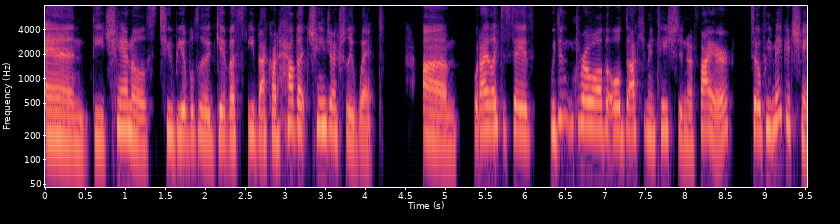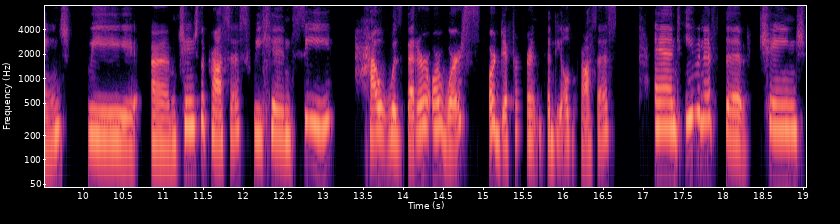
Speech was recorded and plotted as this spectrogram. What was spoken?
and the channels to be able to give us feedback on how that change actually went. Um, what I like to say is we didn't throw all the old documentation in a fire. So if we make a change, we um, change the process, we can see how it was better or worse or different than the old process. And even if the change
